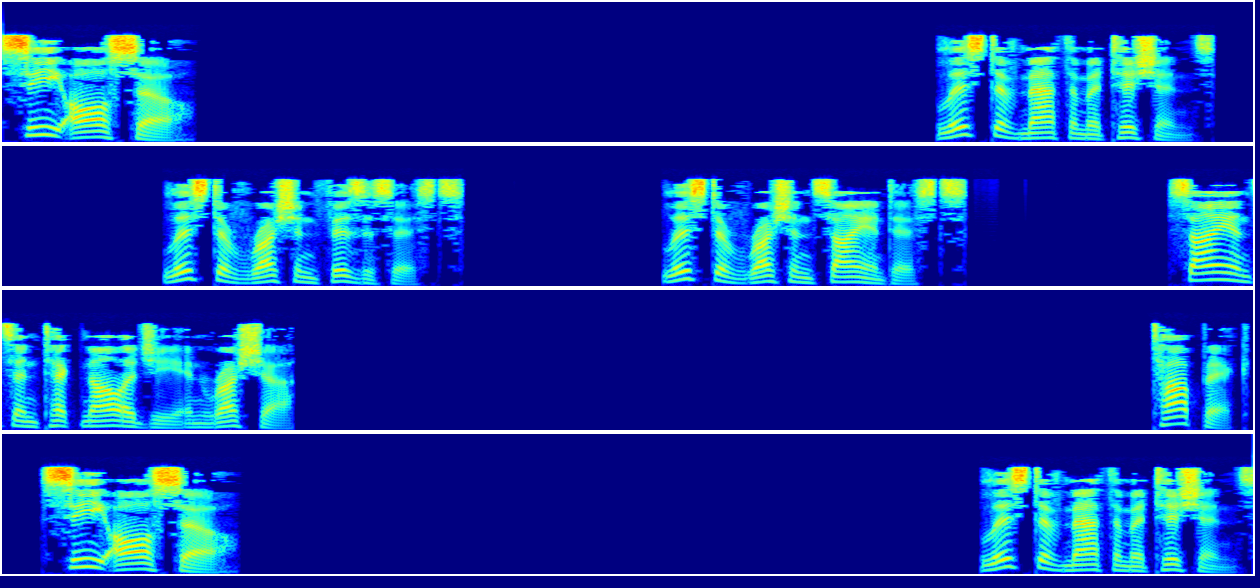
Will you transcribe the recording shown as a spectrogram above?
See also List of mathematicians. List of Russian physicists. List of Russian scientists. Science and technology in Russia. Topic. See also. List of mathematicians.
